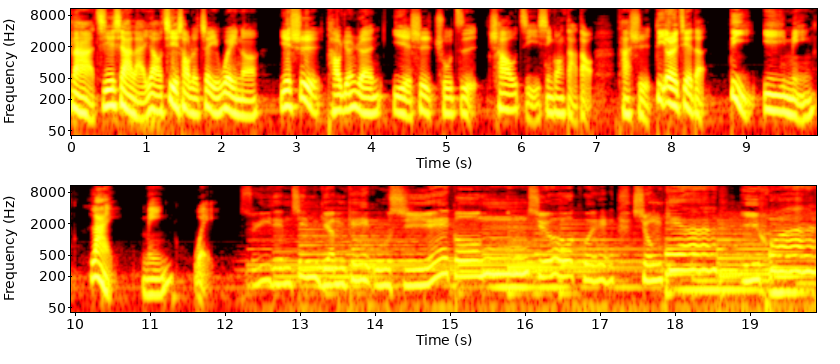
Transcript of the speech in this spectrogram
那接下来要介绍的这一位呢，也是桃园人，也是出自超级星光大道。他是第二届的第一名赖明伟。虽然真严格，有时会讲笑话，上惊伊发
